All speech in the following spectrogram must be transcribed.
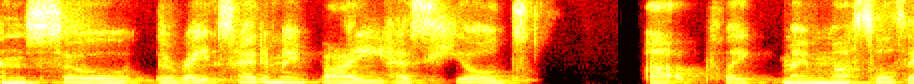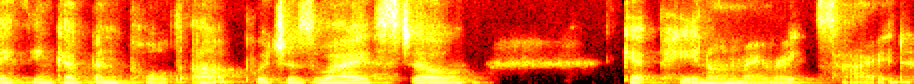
And so the right side of my body has healed up. Like my muscles, I think, have been pulled up, which is why I still get pain on my right side.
